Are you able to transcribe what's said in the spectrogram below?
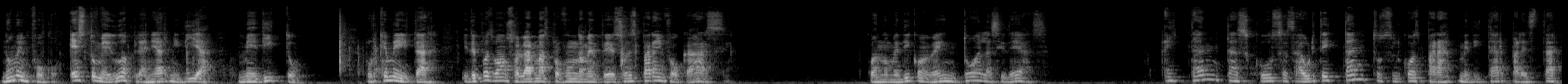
No me enfoco. Esto me ayuda a planear mi día. Medito. ¿Por qué meditar? Y después vamos a hablar más profundamente de eso. Es para enfocarse. Cuando medico me ven todas las ideas. Hay tantas cosas, ahorita hay tantas cosas para meditar, para estar.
